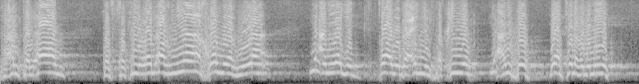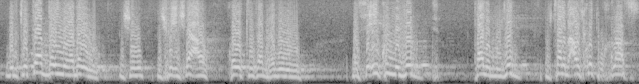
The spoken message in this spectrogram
فأنت الآن تستطيع والأغنياء أخواننا الأغنياء يعني يجد طالب علم فقير يعرفه يأتي له من إيه بالكتاب بينه وبينه. مش, مش في إشاعة خذ الكتاب هدوه بس إيه كل جد طالب مجد. مش طالب عاوز كتب وخلاص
